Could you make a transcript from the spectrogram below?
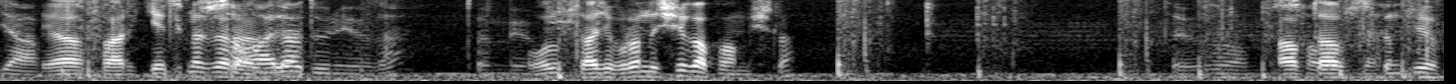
Ya, Ya bizim, fark bizim etmez kusa herhalde. hala dönüyor la. Dönmüyormuş. Oğlum sadece buranın ışığı kapanmış lan. Tabii o zaman bu Tamam tamam salonda. sıkıntı yok.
